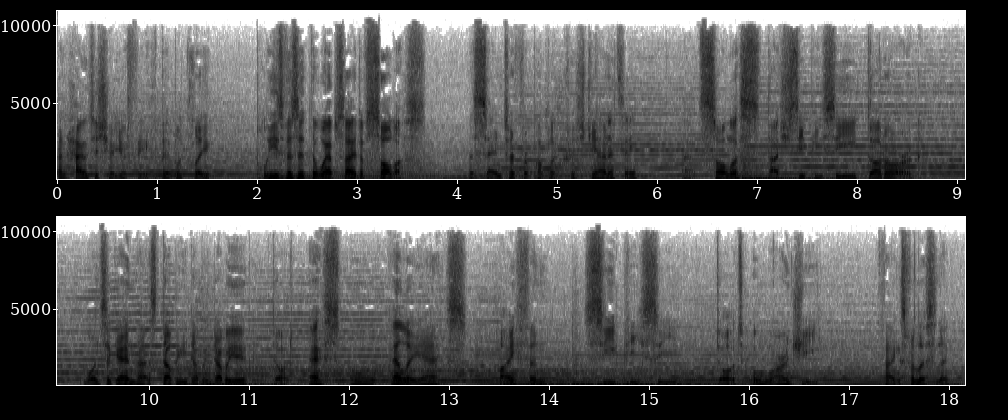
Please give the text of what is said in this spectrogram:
and how to share your faith biblically, please visit the website of Solas, the Centre for Public Christianity, at solas-cpc.org. Once again, that's www.solas-cpc.org. Thanks for listening.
